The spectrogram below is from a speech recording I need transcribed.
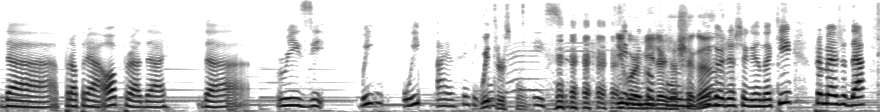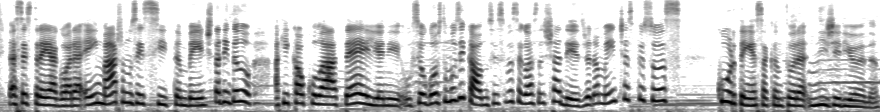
da própria ópera da da Reese Whip, ah, eu sempre Witherspoon. Isso. Igor Miller já chegando. Igor já chegando aqui para me ajudar. Essa estreia agora é em março. Não sei se também. A gente está tentando aqui calcular até, Eliane, o seu gosto musical. Não sei se você gosta de xadrez. Geralmente as pessoas curtem essa cantora nigeriana.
